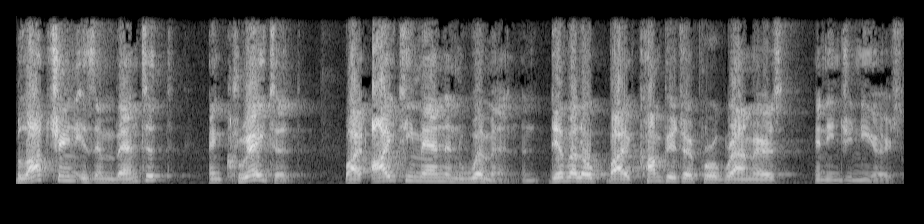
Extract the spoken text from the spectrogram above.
Blockchain is invented and created by IT men and women and developed by computer programmers and engineers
